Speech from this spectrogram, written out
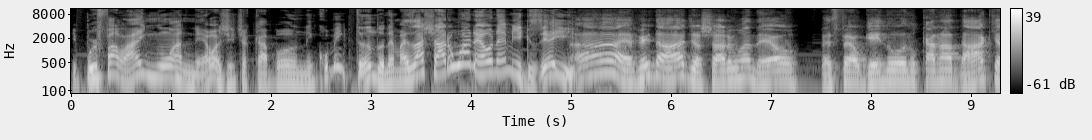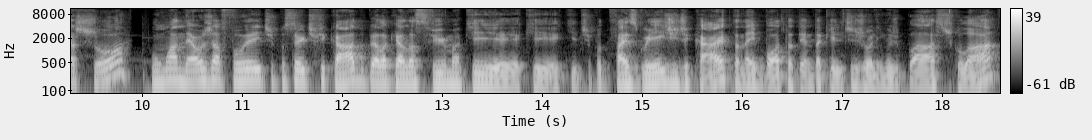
E por falar em um anel, a gente acabou nem comentando, né? Mas acharam um anel, né, amigos? E aí? Ah, é verdade, acharam um anel. Mas foi alguém no, no Canadá que achou. Um anel já foi, tipo, certificado pelas firmas que, que, que, tipo, faz grade de carta, né? E bota dentro daquele tijolinho de plástico lá.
